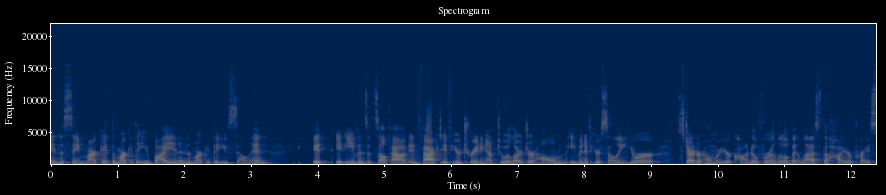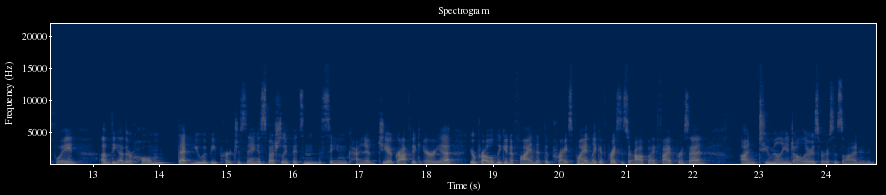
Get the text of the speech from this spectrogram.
in the same market, the market that you buy in and the market that you sell in, it, it evens itself out. In fact, if you're trading up to a larger home, even if you're selling your starter home or your condo for a little bit less, the higher price point of the other home that you would be purchasing, especially if it's in the same kind of geographic area, you're probably going to find that the price point, like if prices are off by 5% on $2 million versus on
